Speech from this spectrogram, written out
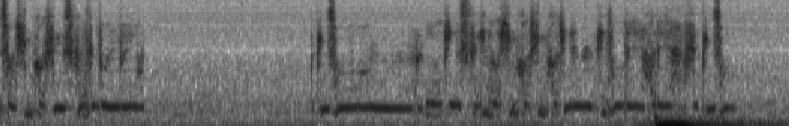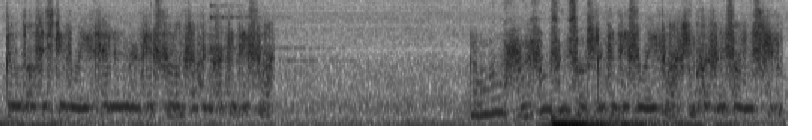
Searching question, spread the Peaceful one. Location, location, question, question, peaceful day, how you have peaceful? Do office to like ten peaceful on top of the peaceful. Social peaceful, like flashing question, science. Why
